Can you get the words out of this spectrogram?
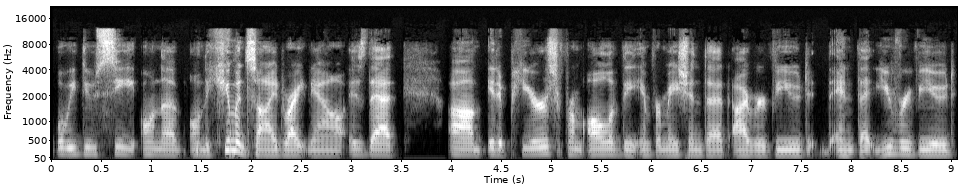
what we do see on the on the human side right now is that um, it appears from all of the information that I reviewed and that you've reviewed,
